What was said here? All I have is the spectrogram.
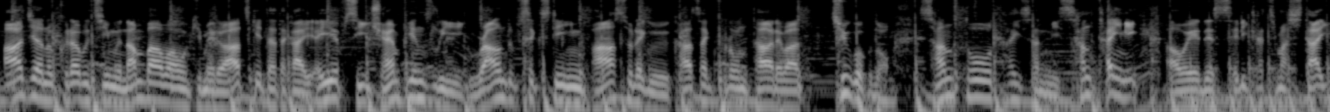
アジアのクラブチームナンバーワンを決める熱き戦い AFC チャンピオンズリーグラウンド16ファーストレグ川崎フロンターレは中国の山東泰山に3対2アウェーで競り勝ちました。イ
